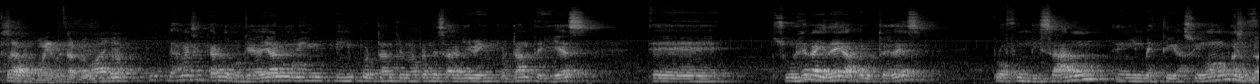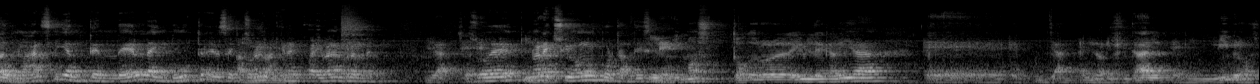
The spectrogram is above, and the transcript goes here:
O sea, voy a empezar nuevo año. Pero déjame decirte algo, porque hay algo bien, bien importante, un aprendizaje aquí bien importante, y es, eh, surge la idea, pero ustedes profundizaron en investigación, en formarse y entender la industria y el sector en, el cual iban a emprender. Mira, Eso eh, es una lección importantísima. Leímos todo lo leíble que había, eh, ya en lo digital, en libros.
